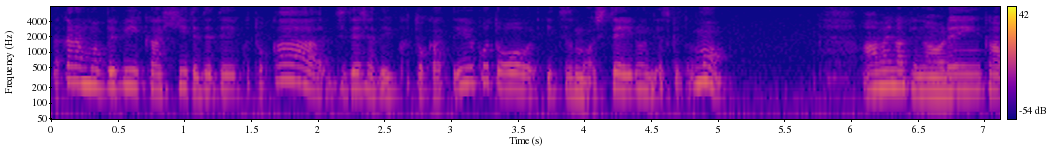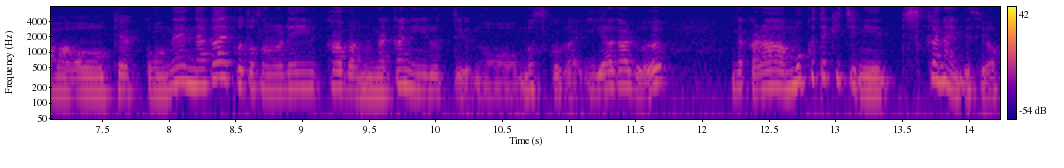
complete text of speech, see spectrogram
だからもうベビーカー引いて出ていくとか自転車で行くとかっていうことをいつもしているんですけども雨の日のレインカバーを結構ね長いことそのレインカバーの中にいるっていうのを息子が嫌がる。だから目的地に着かないんですよ。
